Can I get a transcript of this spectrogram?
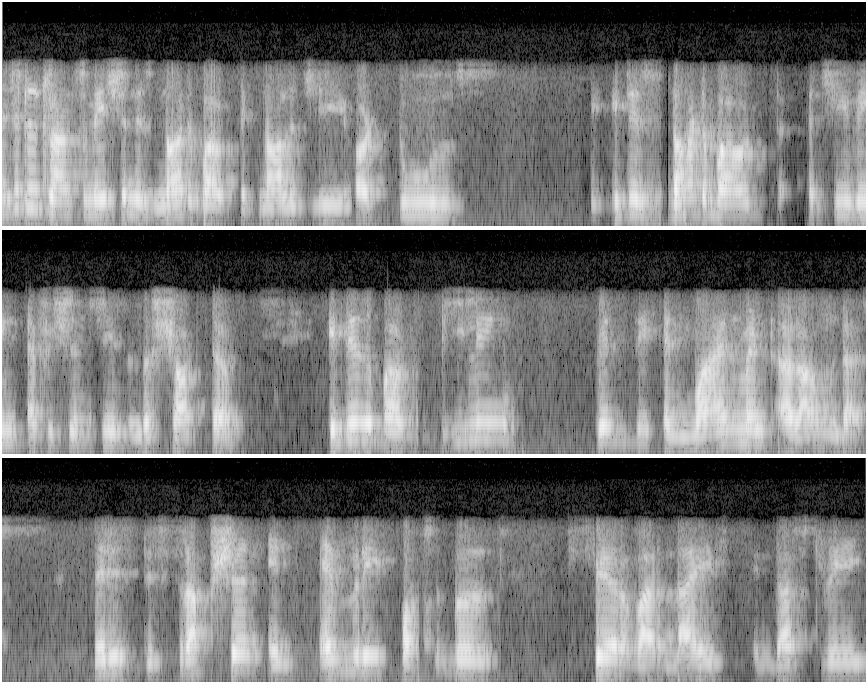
digital transformation is not about technology or tools. It is not about achieving efficiencies in the short term. It is about dealing with the environment around us. There is disruption in every possible sphere of our life, industry,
